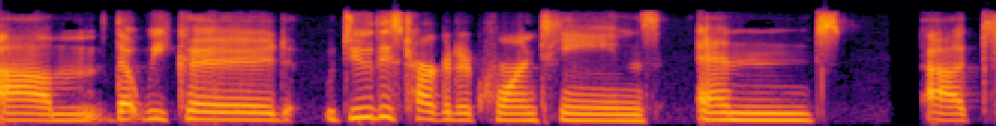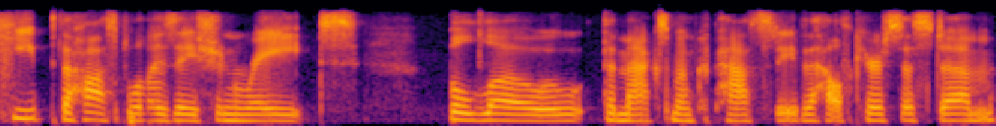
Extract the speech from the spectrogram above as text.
um, that we could do these targeted quarantines and uh, keep the hospitalization rate below the maximum capacity of the healthcare system.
